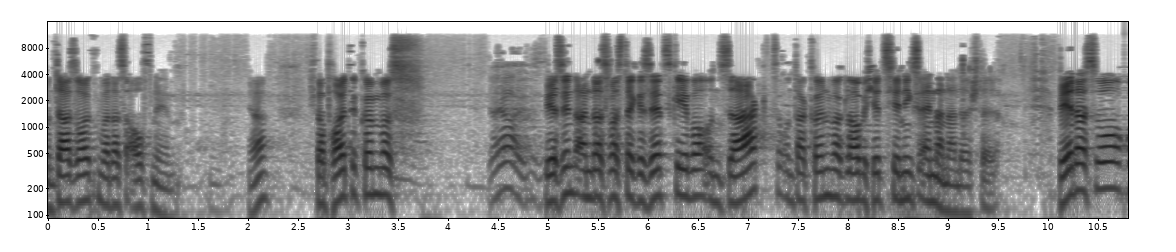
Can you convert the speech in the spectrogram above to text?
Und da sollten wir das aufnehmen. Ja? Ich glaube, heute können wir es wir sind an das, was der Gesetzgeber uns sagt, und da können wir, glaube ich, jetzt hier nichts ändern an der Stelle. Wäre das so?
